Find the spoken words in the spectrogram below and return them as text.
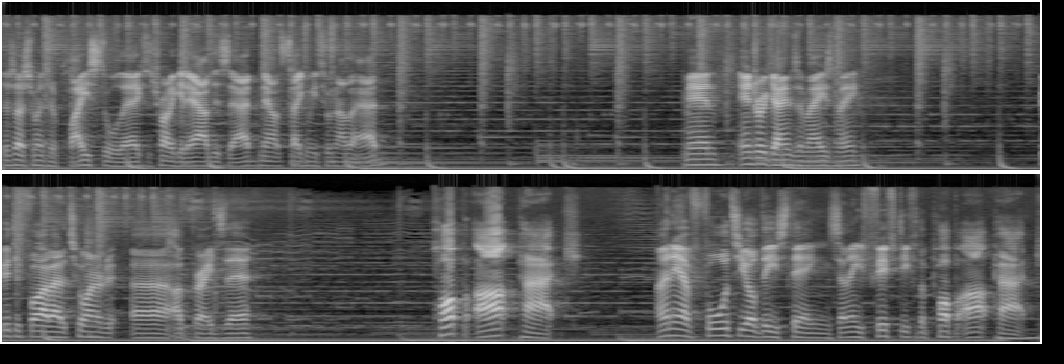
Just actually went to the Play Store there to try to get out of this ad. Now it's taking me to another ad. Man, Android games amaze me. 55 out of 200 uh, upgrades there. Pop Art Pack. I only have 40 of these things. I need 50 for the Pop Art Pack.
